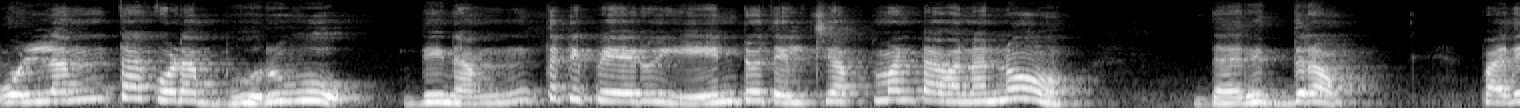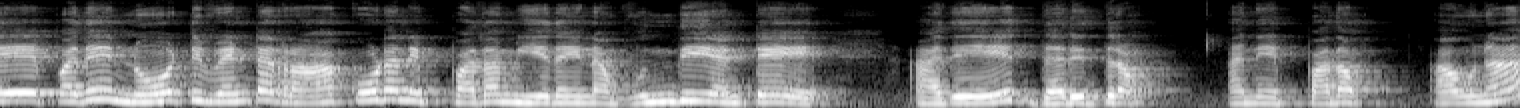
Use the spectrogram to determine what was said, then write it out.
ఒళ్ళంతా కూడా బరువు. దీని అంతటి పేరు ఏంటో తెలిసి చెప్పమంటావా నన్ను? దరిద్రం. పదే పదే నోటి వెంట రాకూడని పదం ఏదైనా ఉంది అంటే అదే దరిద్రం అనే పదం. అవునా?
